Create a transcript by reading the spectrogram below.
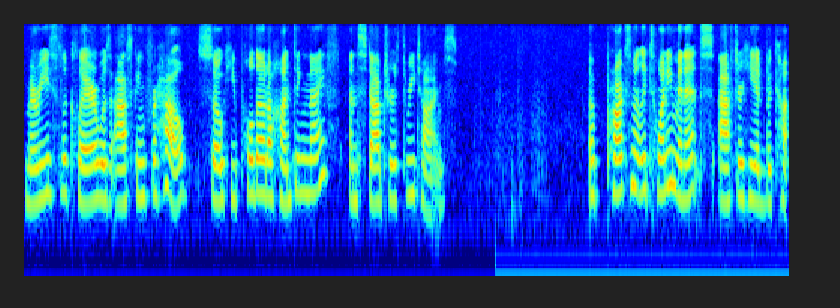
Maryse Leclair was asking for help, so he pulled out a hunting knife and stabbed her three times. Approximately 20 minutes after he had beco-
